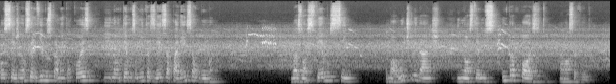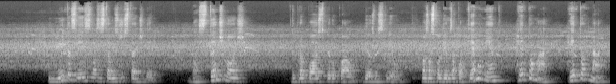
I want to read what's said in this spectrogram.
Ou seja, não servimos para muita coisa e não temos muitas vezes aparência alguma. Mas nós temos sim uma utilidade e nós temos um propósito na nossa vida. E muitas vezes nós estamos distante dele, bastante longe do propósito pelo qual Deus nos criou. Mas nós podemos a qualquer momento retomar, retornar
